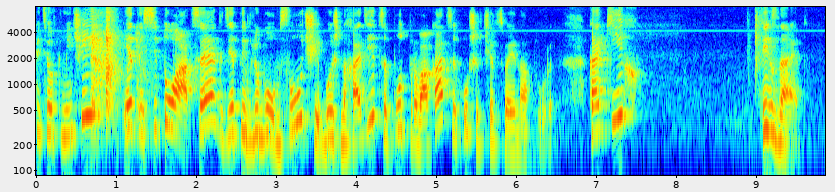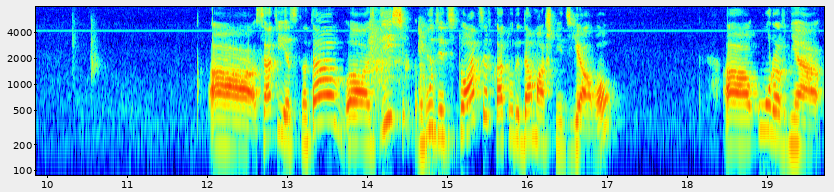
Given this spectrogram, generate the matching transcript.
пятерка мечей – это ситуация, где ты в любом случае будешь находиться под провокацией худших черт своей натуры. Каких? Фиг знает. А, соответственно, да, а, здесь будет ситуация, в которой домашний дьявол а, уровня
